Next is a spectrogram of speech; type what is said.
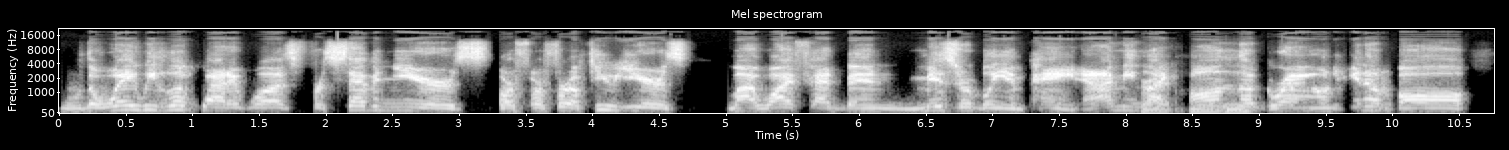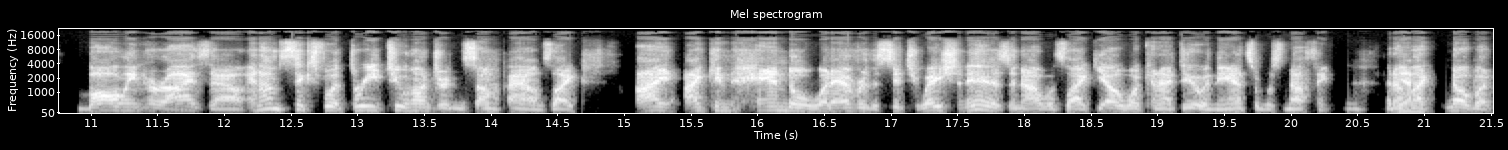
But the way we looked at it was for seven years or for, for a few years, my wife had been miserably in pain. And I mean Right. like on Mhm. the ground in a ball, bawling her eyes out. And I'm six foot three, 200 and some pounds. Like I, I can handle whatever the situation is. And I was like, yo, what can I do? And the answer was nothing. And Yeah. I'm like, no, but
